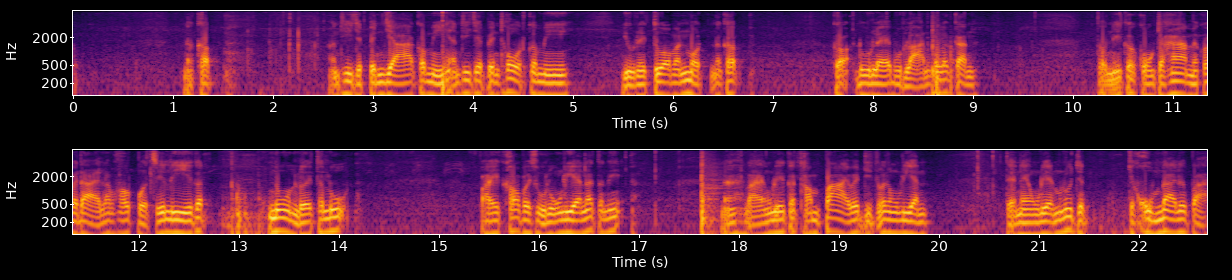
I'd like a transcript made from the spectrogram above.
ษนะครับ อันที่จะเป็นยาก็มี อันที่จะเป็นโทษก็มีอยู่ในตัวมันหมดนะครับ ก็ดูแลบุตรหลานก็แล้วกัน ตอนนี้ก็คงจะห้ามไม่ค่อยได้ แล้วเขาเปิดซีรีก็นู่นเลยทะลุ ไปเข้าไปสู่โรงเรียนแล้วตอนนี้นะหลายโรงเรียนก็ทำป้ายไว้ติดไว้โรงเรียน แต่ในโรงเรียนไม่รู้จะจะคุมได้หรือเปล่า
